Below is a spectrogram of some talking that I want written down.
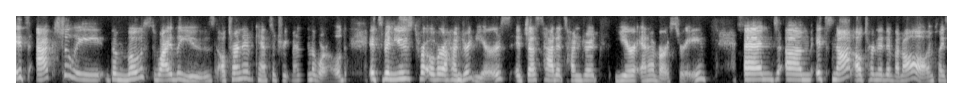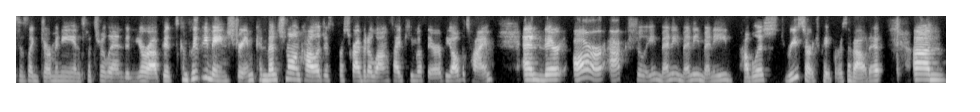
it's actually the most widely used alternative cancer treatment in the world. It's been used for over 100 years. It just had its 100th year anniversary. And um, it's not alternative at all in places like Germany and Switzerland and Europe. It's completely mainstream. Conventional oncologists prescribe it alongside chemotherapy all the time. And there are actually many, many, many published research papers about it. Um,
